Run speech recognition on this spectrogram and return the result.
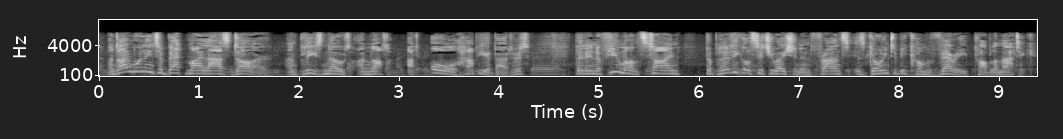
And I'm willing to bet my last dollar, and please note I'm not at all happy about it, that in a few months' time the political situation in France is going to become very problematic.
